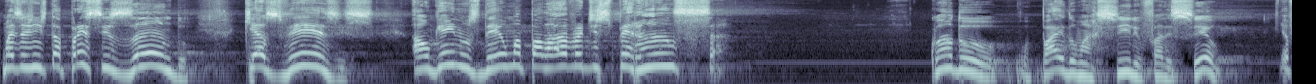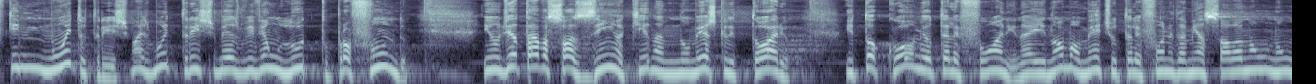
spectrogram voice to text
Mas a gente está precisando que às vezes alguém nos dê uma palavra de esperança. Quando o pai do Marcílio faleceu, eu fiquei muito triste, mas muito triste mesmo, vivi um luto profundo. E um dia eu estava sozinho aqui no meu escritório e tocou o meu telefone, né? E normalmente o telefone da minha sala não, não,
